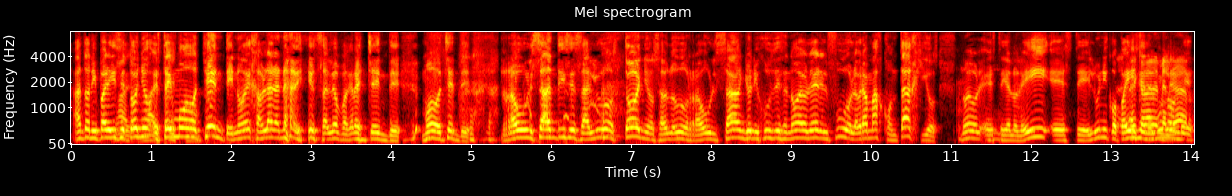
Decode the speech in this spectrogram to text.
Anthony Pari dice, Mal, Toño, mal, está en modo chente, no deja hablar a nadie. Saludos para Gran Chente, modo chente. Raúl San dice, saludos, Toño, saludos, Raúl San. Johnny Hus dice, no va a volver el fútbol, habrá más contagios. No, este, ya lo leí, este, el único país que en el mundo donde,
